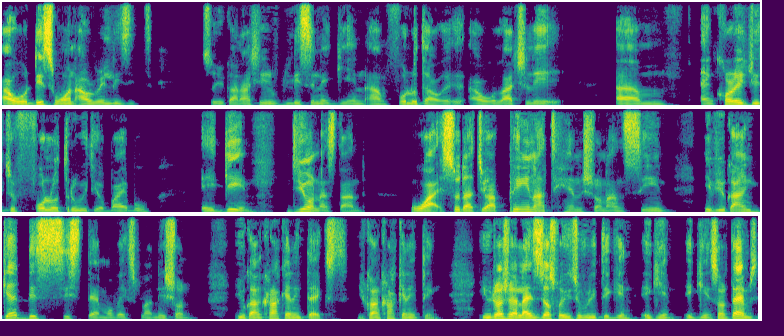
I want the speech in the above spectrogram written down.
I will this one. I'll release it, so you can actually listen again and follow. Through. I will actually um encourage you to follow through with your Bible. Again, do you understand why? So that you are paying attention and seeing if you can get this system of explanation. you can crack any text, you can crack anything. You just realize just for you to read again, again, again. Sometimes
